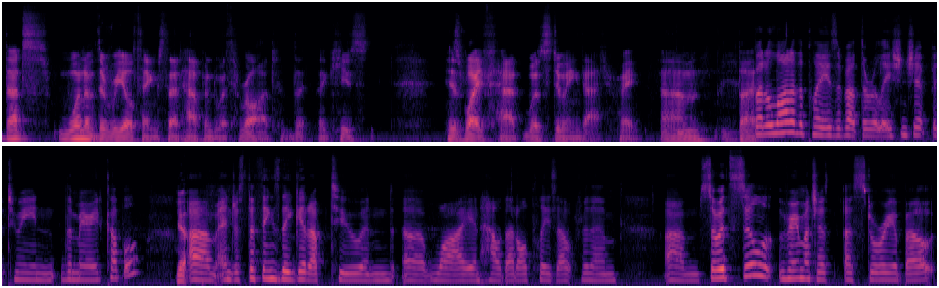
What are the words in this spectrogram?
that's one of the real things that happened with Rod that like he's his wife had was doing that right um, but, But a lot of the play is about the relationship between the married couple. Yeah. Um, and just the things they get up to and uh, why and how that all plays out for them. Um, so it's still very much a, a story about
